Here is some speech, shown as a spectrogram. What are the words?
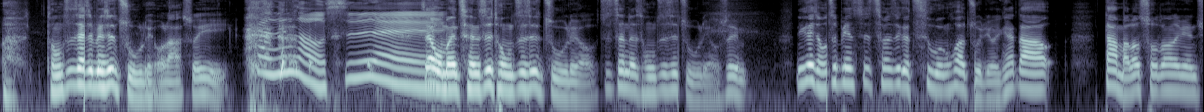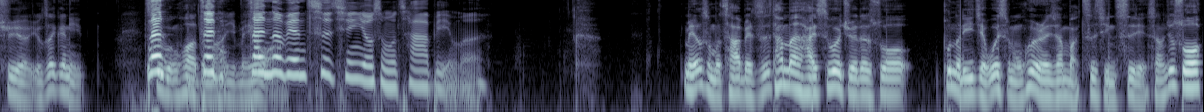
同志在这边是主流啦，所以 干老师哎、在我们城市同志是主流，是真的同志是主流，所以你可以讲这边是算是个次文化主流。你看大家大马都抽到那边去了，有在跟你那文化的在在那边刺青有什么差别吗？没有什么差别，只是他们还是会觉得说不能理解为什么会有人想把刺青刺脸上。就说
